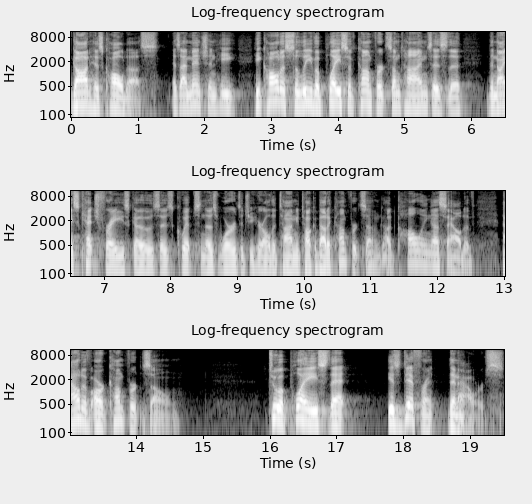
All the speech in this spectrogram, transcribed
God has called us. As I mentioned, He, he called us to leave a place of comfort sometimes as the the nice catchphrase goes, those quips and those words that you hear all the time. You talk about a comfort zone, God calling us out of, out of our comfort zone to a place that is different than ours.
